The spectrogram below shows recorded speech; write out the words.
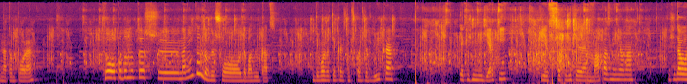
na tą porę. To podobno też y, na Nintendo wyszło The Battle Cats gdzie możecie grać na przykład we dwójkę, jakieś minigierki, jest całkowicie mapa zmieniona. To się dało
